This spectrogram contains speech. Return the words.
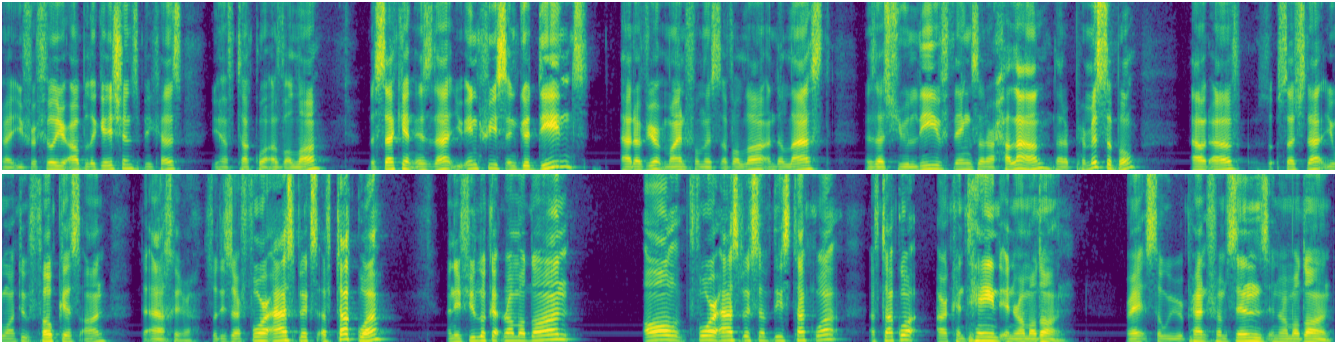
right? You fulfill your obligations because you have taqwa of Allah. The second is that you increase in good deeds out of your mindfulness of Allah. And the last is that you leave things that are halal, that are permissible, out of such that you want to focus on the akhirah. So these are four aspects of taqwa. And if you look at Ramadan, all four aspects of these taqwa of taqwa are contained in Ramadan. Right? So we repent from sins in Ramadan.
